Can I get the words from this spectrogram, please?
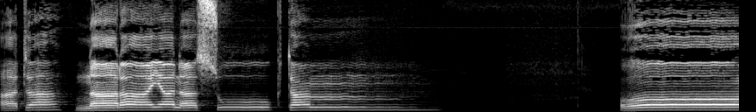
Ata Narayana Suktam. Om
